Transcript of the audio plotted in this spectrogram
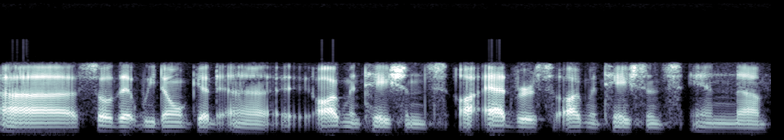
uh, so that we don't get uh, augmentations, uh, adverse augmentations in um,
